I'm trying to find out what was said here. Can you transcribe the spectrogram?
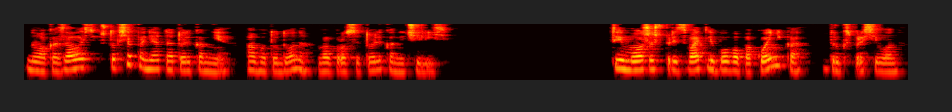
Но оказалось, что все понятно только мне, а вот у Дона вопросы только начались. «Ты можешь призвать любого покойника?» – вдруг спросил он.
